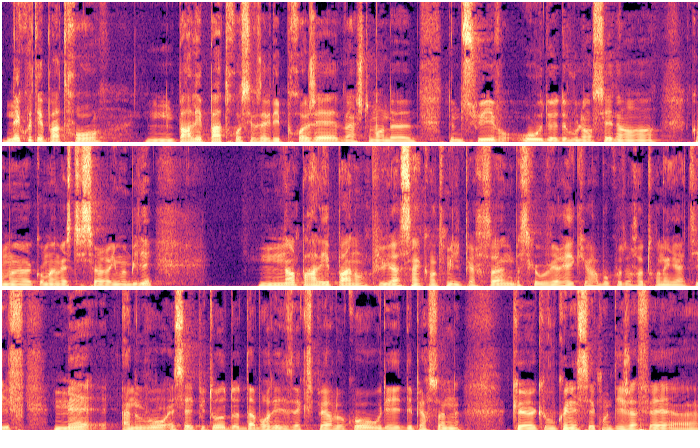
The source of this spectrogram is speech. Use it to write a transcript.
n'écoutez pas trop, ne parlez pas trop si vous avez des projets ben justement de, de me suivre ou de, de vous lancer dans, comme, comme investisseur immobilier. N'en parlez pas non plus à 50 000 personnes parce que vous verrez qu'il y aura beaucoup de retours négatifs. Mais à nouveau, essayez plutôt d'aborder des experts locaux ou des, personnes que, vous connaissez qui ont déjà fait euh,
